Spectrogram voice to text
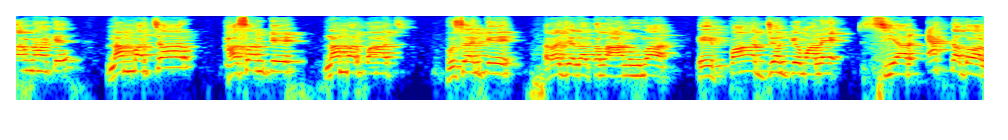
তালহাকে নাম্বার চার হাসানকে, নাম্বার পাঁচ হুসেনকে রাজিয়াল্লাহ তালা আনহুমা এই পাঁচ জনকে মানে সিয়ার একটা দল,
